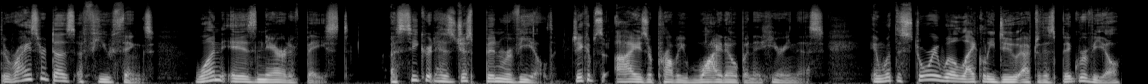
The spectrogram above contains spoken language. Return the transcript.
The riser does a few things. One is narrative based. A secret has just been revealed. Jacob's eyes are probably wide open at hearing this. And what the story will likely do after this big reveal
